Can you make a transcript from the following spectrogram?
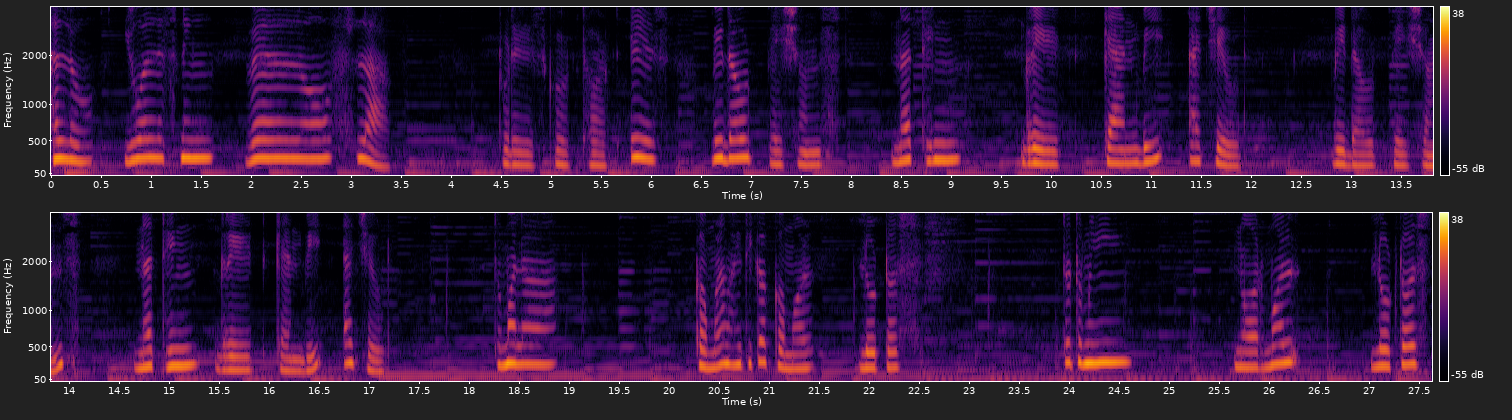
Hello, you are listening Well of Luck. Today's good thought is without patience, nothing great can be achieved. Without patience, nothing great can be achieved. तुम्हाला कमळ माहिती का कमळ लोटस तर तुम्ही नॉर्मल लोटस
